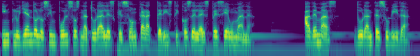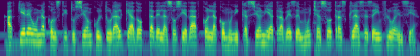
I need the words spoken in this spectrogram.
incluyendo los impulsos naturales que son característicos de la especie humana. Además, durante su vida, adquiere una constitución cultural que adopta de la sociedad con la comunicación y a través de muchas otras clases de influencia.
